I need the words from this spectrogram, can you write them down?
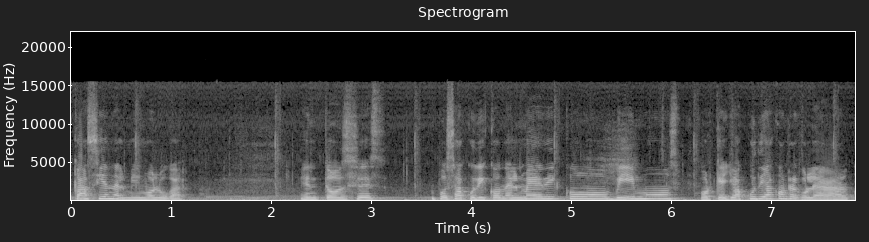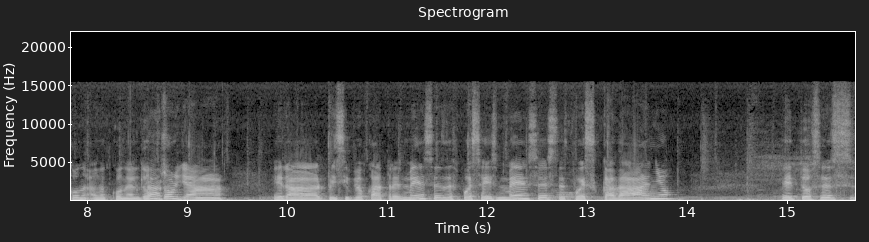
Casi en el mismo lugar. Entonces, pues acudí con el médico, vimos, porque yo acudía con regular con, con el doctor, ya era al principio cada tres meses, después seis meses, después cada año. Entonces,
